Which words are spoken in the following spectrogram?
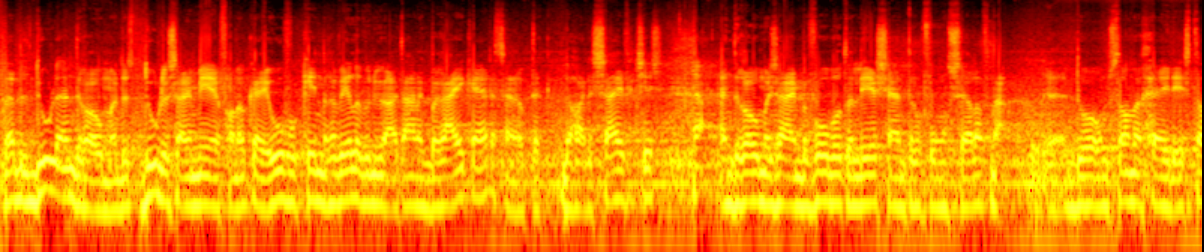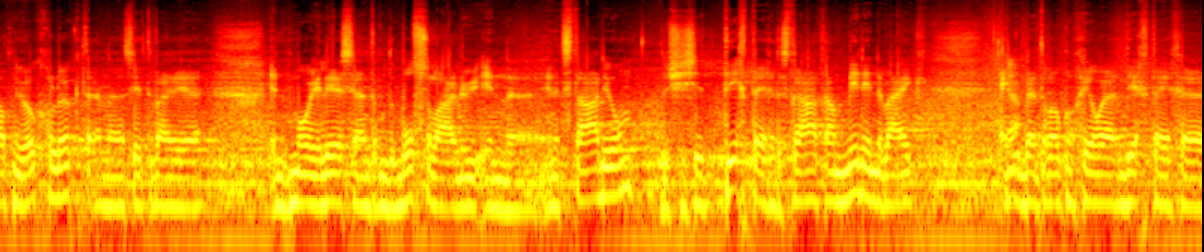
We hebben doelen en dromen. Dus doelen zijn meer van oké, okay, hoeveel kinderen willen we nu uiteindelijk bereiken? Hè? Dat zijn ook de, de harde cijfertjes. Ja. En dromen zijn bijvoorbeeld een leercentrum voor onszelf. Nou, door omstandigheden is dat nu ook gelukt. En uh, zitten wij uh, in het mooie leercentrum De Bosselaar nu in, uh, in het stadion. Dus je zit dicht tegen de straat aan, midden in de wijk. En ja. je bent er ook nog heel erg dicht tegen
